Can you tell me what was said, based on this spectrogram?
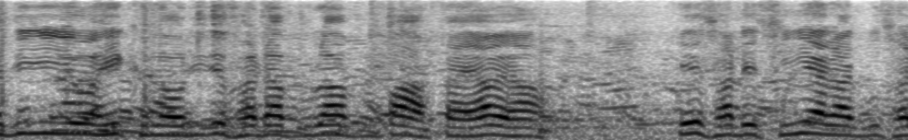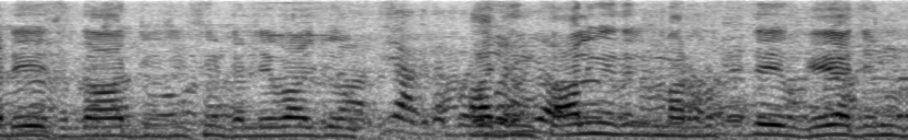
ਅੱਜ ਜੀ ਜੋ ਅਸੀਂ ਖਨੌਰੀ ਤੇ ਸਾਡਾ ਪੂਰਾ ਭਾਰਤ ਆਇਆ ਹੋਇਆ। ਇਹ ਸਾਡੇ ਸੀਨੀਅਰ ਆਗੂ, ਸਾਡੇ ਸਰਦਾਰ ਜਗਜੀਤ ਸਿੰਘ ਡੱਲੇਵਾਲ ਜੋ ਅੱਜ 39ਵੇਂ ਦਿਨ ਮਰਵਤ ਤੇ ਹੋ ਗਏ, ਅੱਜ ਨੂੰ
